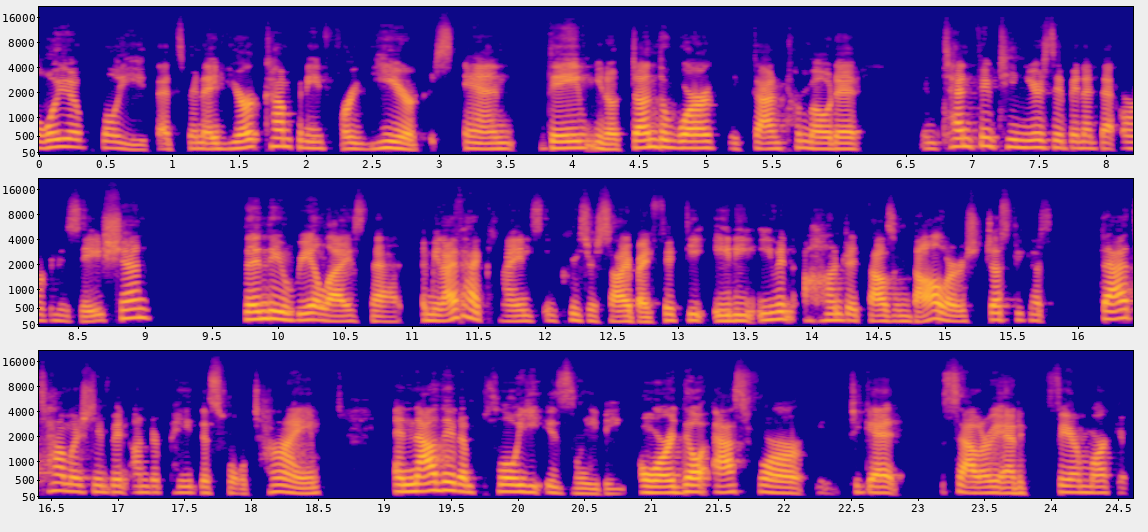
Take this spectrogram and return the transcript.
loyal employee that's been at your company for years and they've, you know, done the work, they've gotten promoted. In 10, 15 years they've been at that organization, then they realize that, I mean, I've had clients increase their salary by 50, 80, even $100,000 just because that's how much they've been underpaid this whole time. And now that employee is leaving, or they'll ask for to get salary at a fair market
